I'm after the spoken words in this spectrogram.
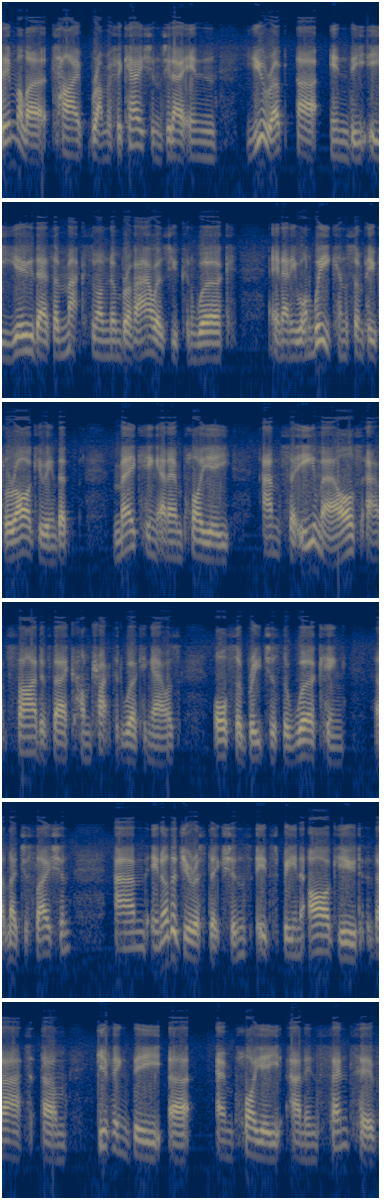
similar type ramifications. You know, in Europe, uh, in the EU, there's a maximum number of hours you can work in any one week, and some people are arguing that making an employee answer emails outside of their contracted working hours also breaches the working uh, legislation. And in other jurisdictions, it's been argued that um, giving the uh, employee an incentive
